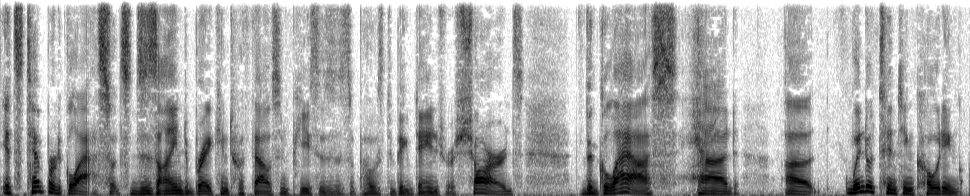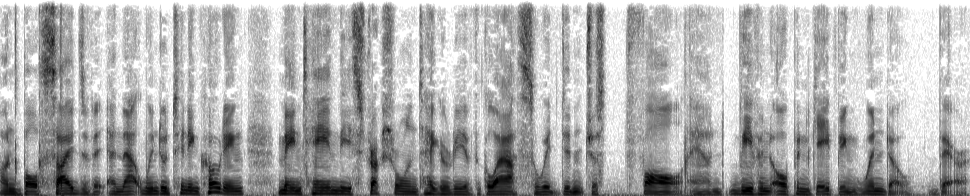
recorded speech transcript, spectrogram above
it's tempered glass, so it's designed to break into a thousand pieces as opposed to big dangerous shards. The glass had uh, window tinting coating on both sides of it, and that window tinting coating maintained the structural integrity of the glass so it didn't just fall and leave an open gaping window there.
